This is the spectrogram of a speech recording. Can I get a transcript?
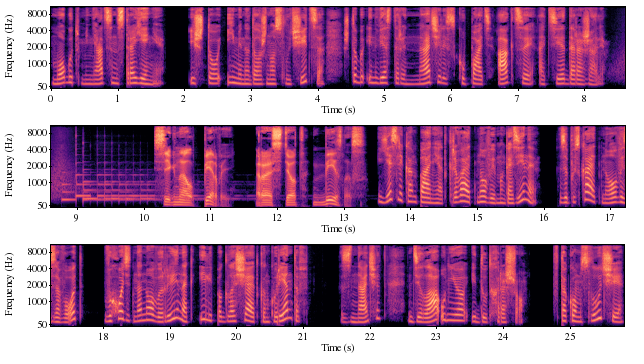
могут меняться настроения и что именно должно случиться, чтобы инвесторы начали скупать акции, а те дорожали. Сигнал первый. Растет бизнес. Если компания открывает новые магазины, запускает новый завод, выходит на новый рынок или поглощает конкурентов, значит, дела у нее идут хорошо. В таком случае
